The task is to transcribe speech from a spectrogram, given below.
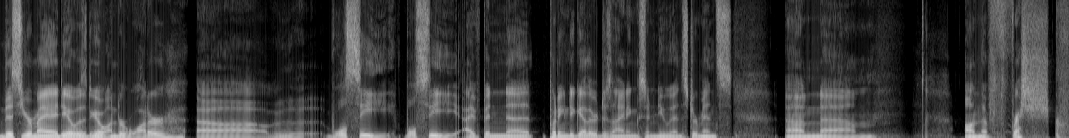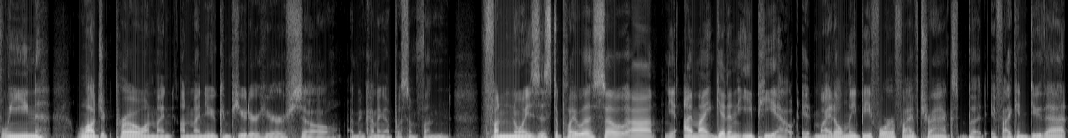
this year my idea was to go underwater. Uh, we'll see. We'll see. I've been uh, putting together, designing some new instruments on um, on the fresh, clean Logic Pro on my on my new computer here. So I've been coming up with some fun fun noises to play with. So uh, yeah, I might get an EP out. It might only be four or five tracks, but if I can do that,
